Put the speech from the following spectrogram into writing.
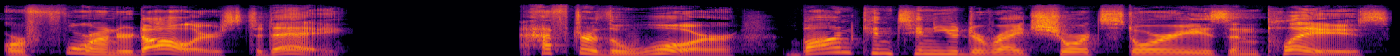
or $400 today. After the war, Bond continued to write short stories and plays,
